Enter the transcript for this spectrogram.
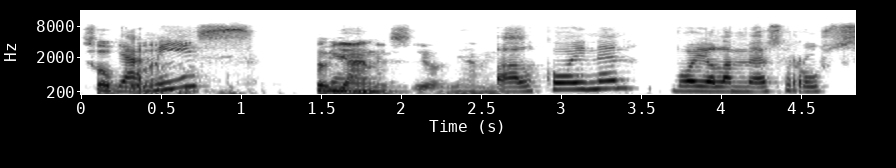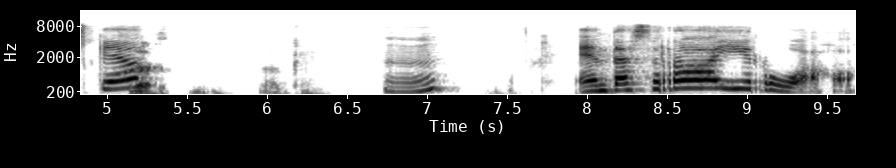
Sopulemmikki. Jänis. Joo, Jännis. Jänis, joo, jänis. Valkoinen. Voi olla myös ruskea. Ros- Okei. Mm. Entäs rairuoho?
